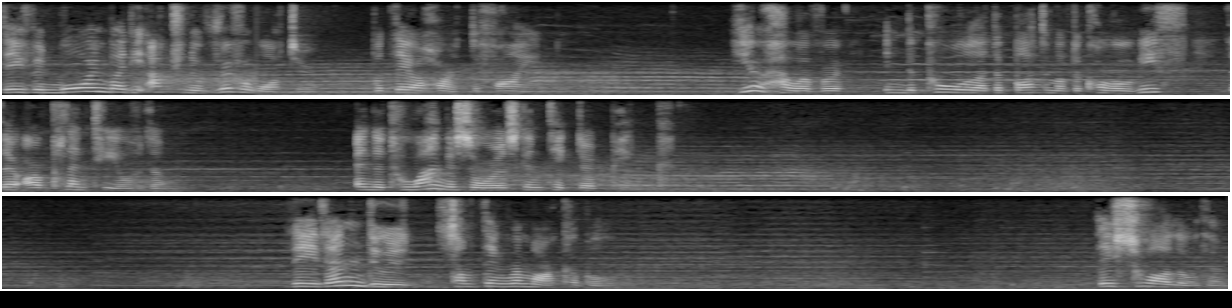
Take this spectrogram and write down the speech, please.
They've been worn by the action of river water, but they are hard to find. Here, however, in the pool at the bottom of the coral reef, there are plenty of them. And the Tuarangisaurs can take their pick. They then do something remarkable. They swallow them.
